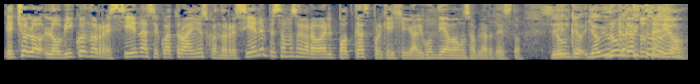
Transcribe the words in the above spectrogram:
de hecho, lo, lo vi cuando recién, hace cuatro años, cuando recién empezamos a grabar el podcast, porque dije yo, algún día vamos a hablar de esto. Sí, nunca yo, yo vi un nunca capítulo de sucedió.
